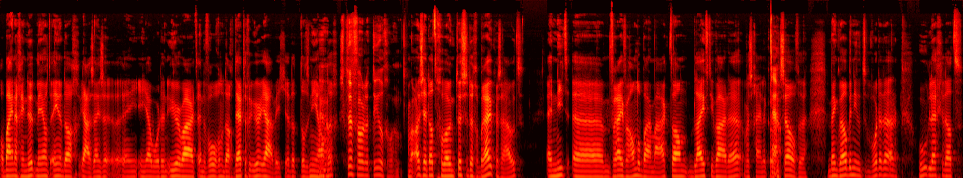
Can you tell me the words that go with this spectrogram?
al bijna geen nut meer, want de ene dag ja, zijn ze eh, in- in jouw woorden een uur waard en de volgende dag 30 uur. Ja, weet je, dat, dat is niet handig. Ja, is te volatiel gewoon. Maar als jij dat gewoon tussen de gebruikers houdt en niet ehm, vrij verhandelbaar maakt, dan blijft die waarde waarschijnlijk ook Ja. hetzelfde. Dan ben ik wel benieuwd, worden er, hoe leg je dat,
